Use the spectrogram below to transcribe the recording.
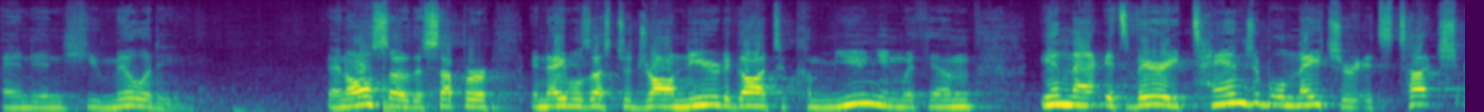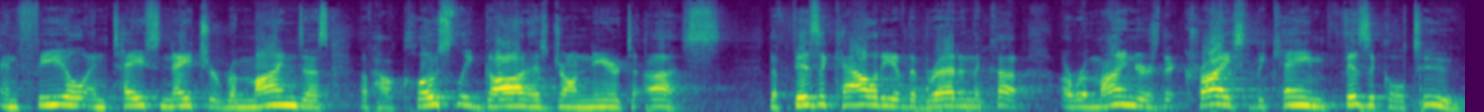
and in humility. And also, the supper enables us to draw near to God, to communion with Him, in that its very tangible nature, its touch and feel and taste nature, reminds us of how closely God has drawn near to us. The physicality of the bread and the cup are reminders that Christ became physical too,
